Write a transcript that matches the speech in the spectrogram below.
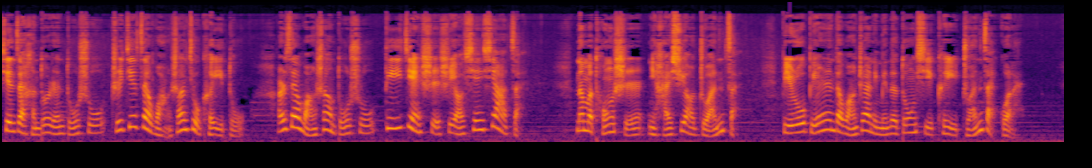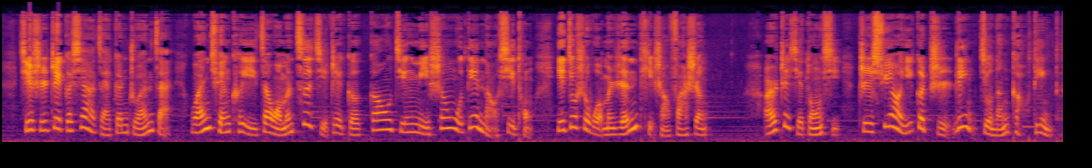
现在很多人读书直接在网上就可以读，而在网上读书，第一件事是要先下载，那么同时你还需要转载，比如别人的网站里面的东西可以转载过来。其实这个下载跟转载完全可以在我们自己这个高精密生物电脑系统，也就是我们人体上发生，而这些东西只需要一个指令就能搞定的。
